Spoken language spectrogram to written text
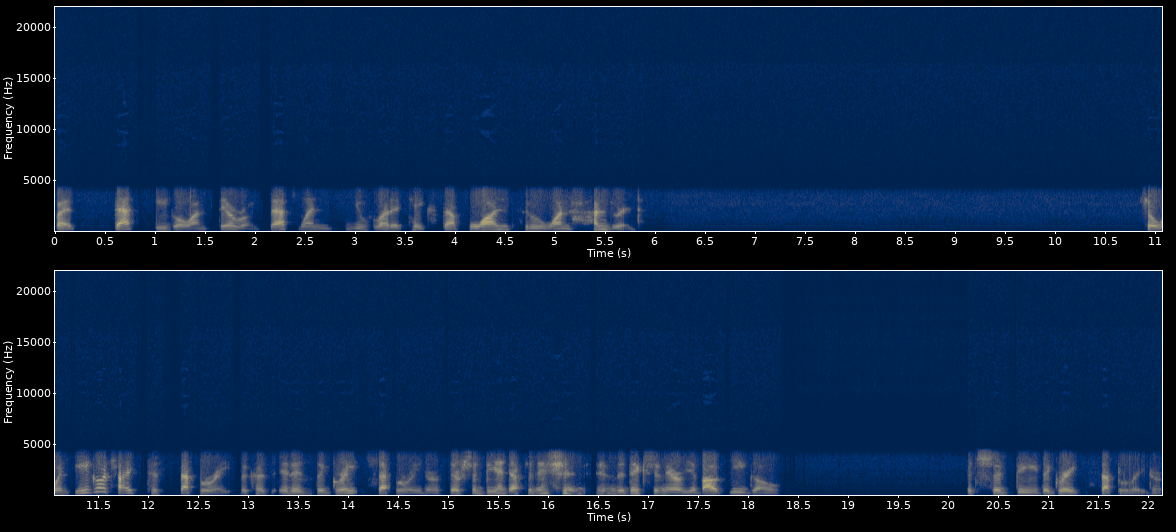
But that's ego on steroids. That's when you've let it take step one through 100 So when ego tries to separate, because it is the great separator, there should be a definition in the dictionary about ego. It should be the great separator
